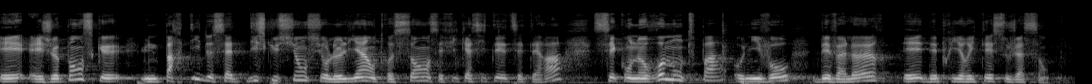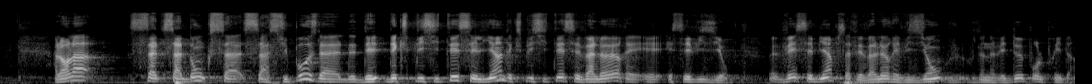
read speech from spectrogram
Et, je pense qu'une partie de cette discussion sur le lien entre sens, efficacité, etc., c'est qu'on ne remonte pas au niveau des valeurs et des priorités sous-jacentes. Alors là, ça, donc, ça, suppose d'expliciter ces liens, d'expliciter ces valeurs et, ces visions. V, c'est bien, ça fait valeur et vision. Vous en avez deux pour le prix d'un.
